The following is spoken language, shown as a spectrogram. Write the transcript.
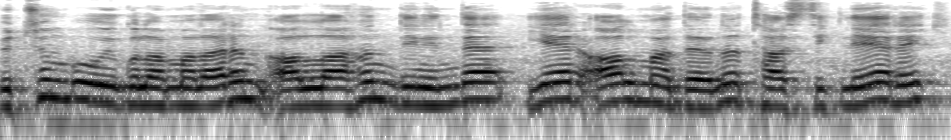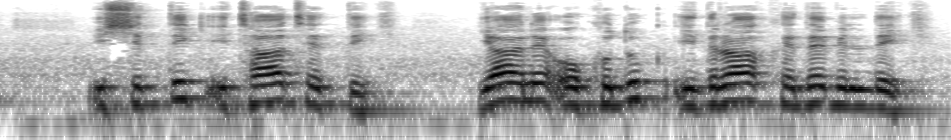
bütün bu uygulamaların Allah'ın dininde yer almadığını tasdikleyerek işittik, itaat ettik. Yani okuduk, idrak edebildik.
